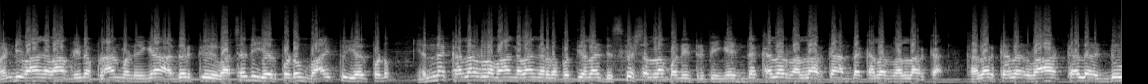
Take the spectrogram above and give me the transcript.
வண்டி வாங்கலாம் அப்படின்னு பிளான் பண்ணுவீங்க. அதற்கு வசதி ஏற்படும் வாய்ப்பு ஏற்படும். என்ன கலர்ல வாங்கலாங்கிறத பத்தி எல்லாம் டிஸ்கஷன் எல்லாம் பண்ணிட்டு இருப்பீங்க. இந்த கலர் நல்லா இருக்கா? அந்த கலர் நல்லா இருக்கா? Colour colour what colour do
